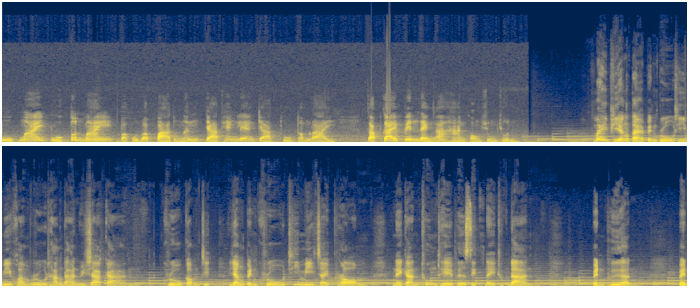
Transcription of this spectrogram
ปลูกไม้ปลูกต้นไม้ ปรากฏว่าป่าตรงนั้นจากแห้งแล้งจากถูกทำลายกลับกลายเป็นแหล่งอาหารของชุมชน ไม่เพียงแต่เป็นครูที่มีความรู้ทางด้านวิชาการ ครูกล่อมจิตยังเป็นครูที่มีใจพร้อม ในการทุ่มเทเพื่อสิทธิ์ในทุกด้าน เป็นเพื่อน เป็น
